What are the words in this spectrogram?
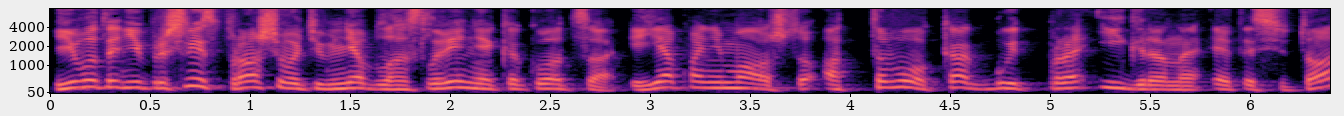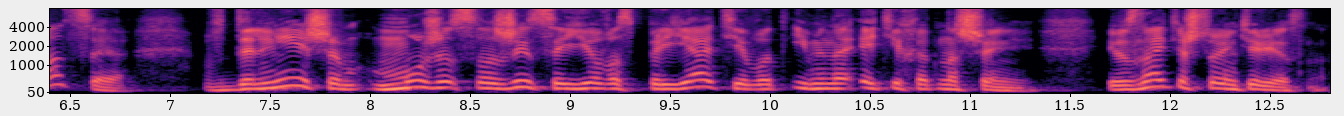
И вот они пришли спрашивать у меня благословение, как у отца. И я понимал, что от того, как будет проиграна эта ситуация, в дальнейшем может сложиться ее восприятие вот именно этих отношений. И вы знаете, что интересно?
